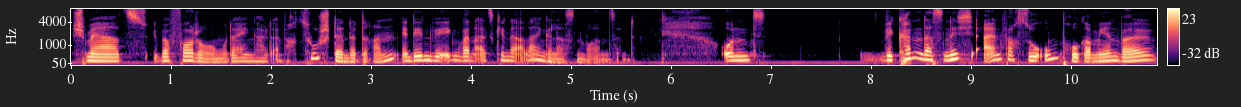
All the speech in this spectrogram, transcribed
Schmerz, Überforderung. Oder hängen halt einfach Zustände dran, in denen wir irgendwann als Kinder allein gelassen worden sind. Und wir können das nicht einfach so umprogrammieren, weil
